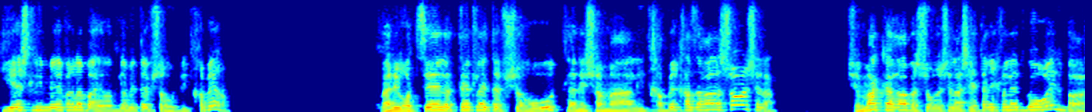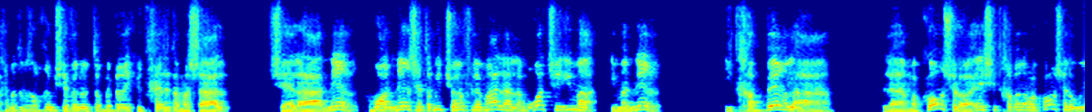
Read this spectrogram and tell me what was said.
כי יש לי מעבר לבעיות גם את האפשרות להתחבר. ואני רוצה לתת לה את האפשרות, לנשמה, להתחבר חזרה לשורש שלה. שמה קרה בשורש שלה שהייתה נכללת באורו יתברך? אם אתם זוכרים שהבאנו אותה בפרק י"ח את המשל של הנר, כמו הנר שתמיד שואף למעלה, למרות שאם הנר יתחבר למקור שלו, האש יתחבר למקור שלו, הוא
